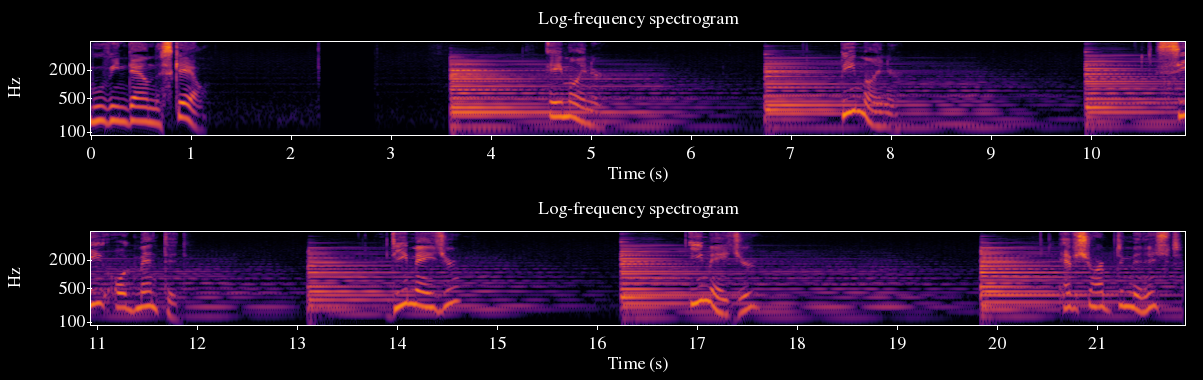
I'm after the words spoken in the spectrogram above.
moving down the scale. A minor, B minor, C augmented, D major, E major, F sharp diminished,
